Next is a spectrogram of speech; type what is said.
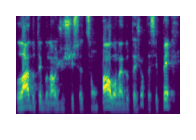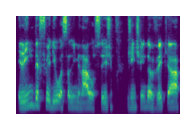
lá do Tribunal de Justiça de São Paulo, né, do TJSP, ele indeferiu essa liminar, ou seja, a gente ainda vê que a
